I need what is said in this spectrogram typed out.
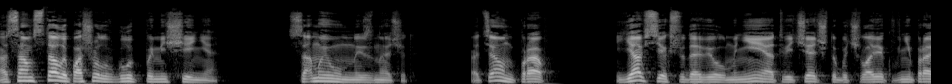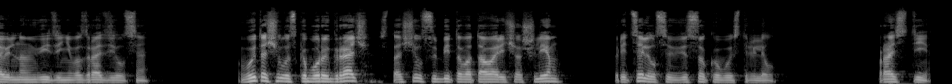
а сам встал и пошел вглубь помещения. Самый умный, значит. Хотя он прав. Я всех сюда вел, мне и отвечать, чтобы человек в неправильном виде не возродился. Вытащил из кобуры грач, стащил с убитого товарища шлем, прицелился в висок и выстрелил. Прости.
